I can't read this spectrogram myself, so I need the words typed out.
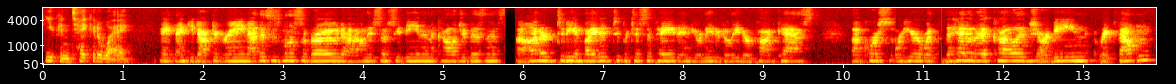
you can take it away. Hey, thank you, Dr. Green. Uh, this is Melissa Brode. Uh, I'm the Associate Dean in the College of Business. Uh, honored to be invited to participate in your Leader to Leader podcast. Of course, we're here with the head of the college, our dean, Rick Fountain,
